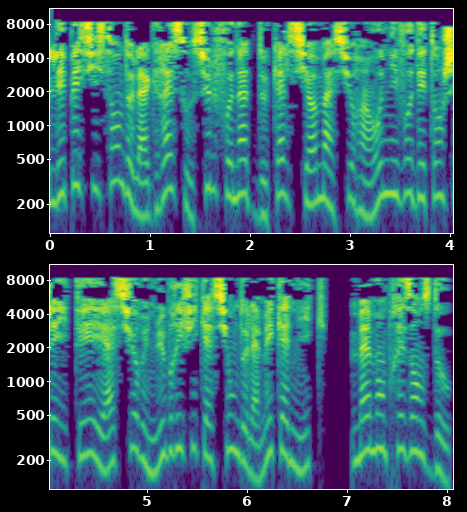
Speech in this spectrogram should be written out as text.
L'épaississant de la graisse au sulfonate de calcium assure un haut niveau d'étanchéité et assure une lubrification de la mécanique, même en présence d'eau.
